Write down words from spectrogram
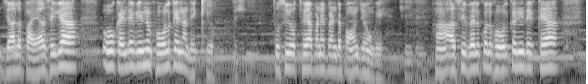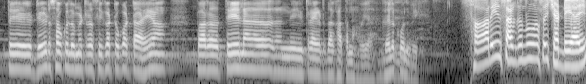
ਜਲ ਪਾਇਆ ਸੀਗਾ। ਉਹ ਕਹਿੰਦੇ ਵੀ ਇਹਨੂੰ ਖੋਲ ਕੇ ਨਾ ਦੇਖਿਓ। ਅੱਛਾ ਤੁਸੀਂ ਉੱਥੇ ਆਪਣੇ ਪਿੰਡ ਪਹੁੰਚ ਜਾਓਗੇ। ਠੀਕ ਹੈ ਹਾਂ ਅਸੀਂ ਬਿਲਕੁਲ ਖੋਲ ਕੇ ਨਹੀਂ ਦੇਖਿਆ ਤੇ 150 ਕਿਲੋਮੀਟਰ ਅਸੀਂ ਘੱਟੋ ਘੱਟ ਆਏ ਆ ਪਰ ਤੇਲ ਅ, ਨਹੀਂ ਟਰੈਕਟ ਦਾ ਖਤਮ ਹੋਇਆ ਬਿਲਕੁਲ ਵੀ। ਸਾਰੀ ਸੰਗਤ ਨੂੰ ਅਸੀਂ ਛੱਡਿਆ ਏ।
